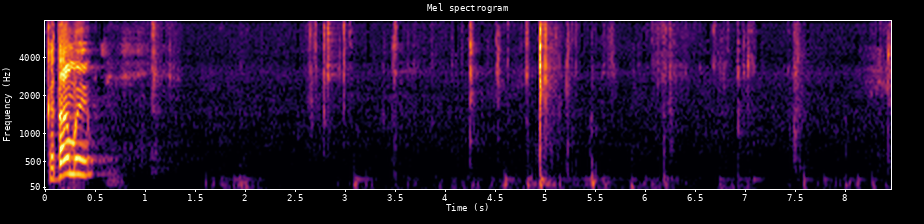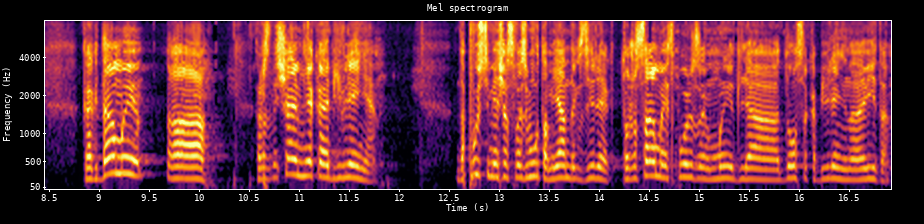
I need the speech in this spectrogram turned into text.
когда мы Когда мы а, размещаем некое объявление, допустим, я сейчас возьму там Яндекс Директ, то же самое используем мы для досок объявлений на Авито.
